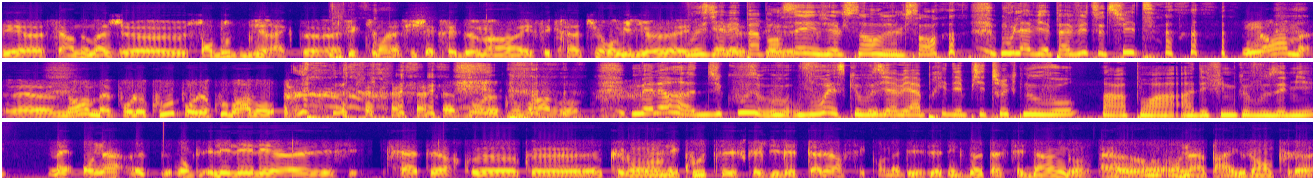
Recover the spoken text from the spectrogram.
c'est un hommage euh, sans doute direct, euh, effectivement, l'affiche avec ses deux mains et ses créatures au milieu. Et Vous n'y avez pas pensé, je le sens, je le sens. Vous l'aviez pas vu tout de suite. Non, mais, euh, non, mais pour le coup, pour le coup, bravo. pour le coup, bravo. Mais alors, du coup, vous, est-ce que vous y avez appris des petits trucs nouveaux par rapport à, à des films que vous aimiez? Mais on a euh, donc les, les, les, euh, les créateurs que, que, que l'on écoute, et ce que je disais tout à l'heure, c'est qu'on a des anecdotes assez dingues. On a, on a, par exemple,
